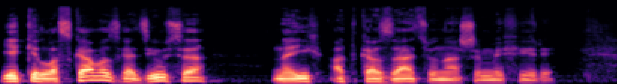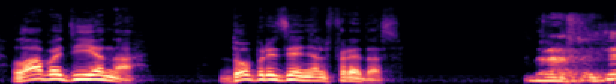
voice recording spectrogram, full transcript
які ласкава згадзіўся на іх адказаць у нашым эфіры. Лаба Диена. Добрый день, Альфредас. Здравствуйте.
